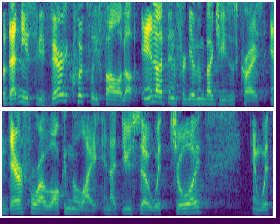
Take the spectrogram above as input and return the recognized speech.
but that needs to be very quickly followed up. And I've been forgiven by Jesus Christ, and therefore I walk in the light, and I do so with joy and with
